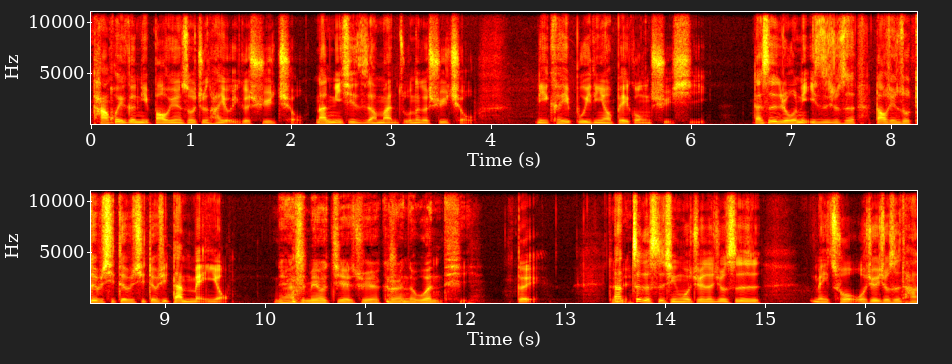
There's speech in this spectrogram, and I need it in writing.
他会跟你抱怨说，就是他有一个需求，那你其实只要满足那个需求，你可以不一定要卑躬屈膝，但是如果你一直就是道歉说对不起对不起对不起，但没有，你还是没有解决客人的问题，对。那这个事情，我觉得就是没错。我觉得就是他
